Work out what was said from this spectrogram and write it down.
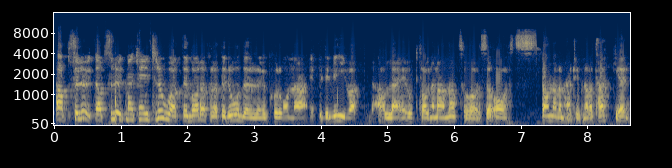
Absolut, absolut. Man kan ju tro att det bara för att det råder coronaepidemi och att alla är upptagna med annat så, så avstannar den här typen av attacker.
